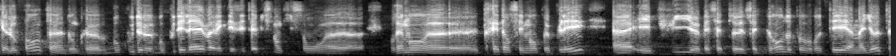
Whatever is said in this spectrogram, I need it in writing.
galopante, donc beaucoup de beaucoup d'élèves avec des établissements qui sont vraiment très densément peuplés et puis ben, cette, cette grande pauvreté à Mayotte,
